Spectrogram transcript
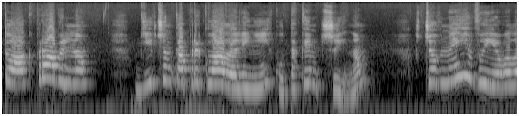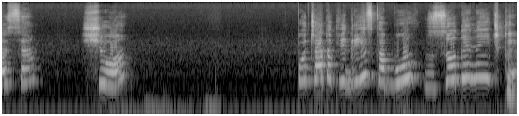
Так, правильно. Дівчинка приклала лінійку таким чином, що в неї виявилося, що початок відрізка був з одинички.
